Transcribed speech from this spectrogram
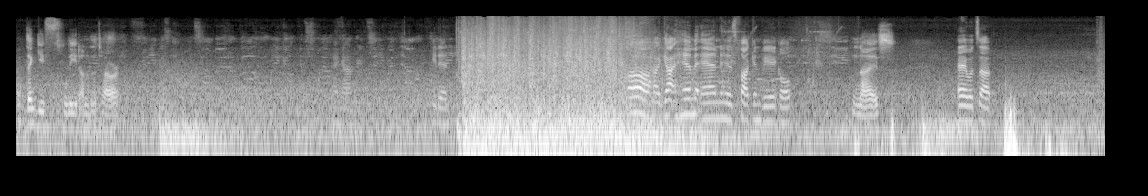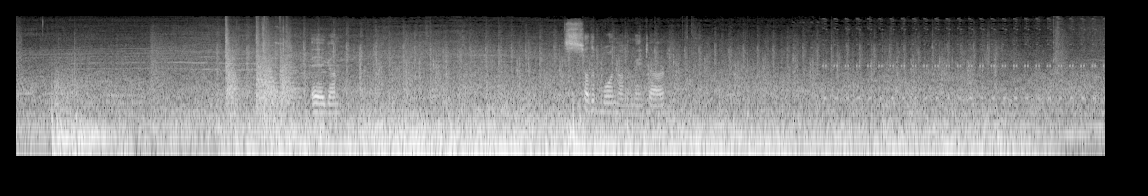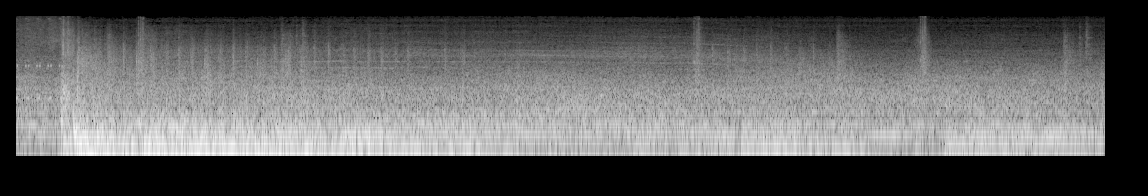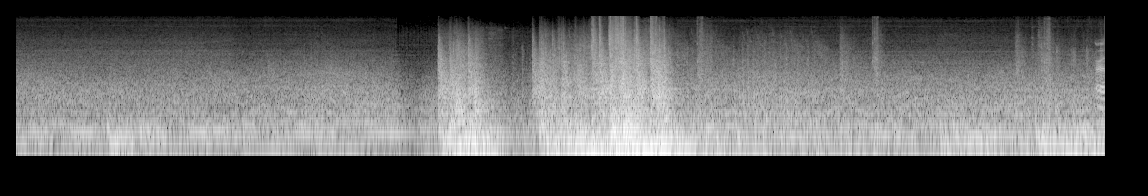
I think he fleed under the tower. Hang on. He did. Oh, I got him and his fucking vehicle. Nice. Hey, what's up? AA gun. Southern one on the main tower.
